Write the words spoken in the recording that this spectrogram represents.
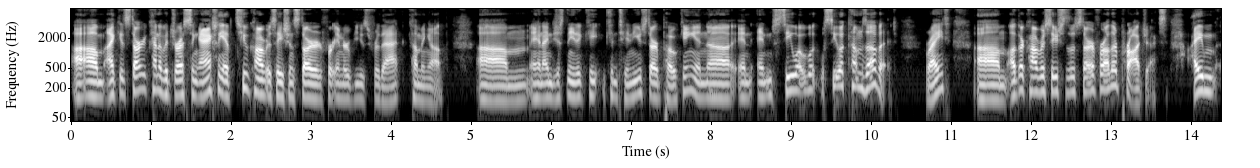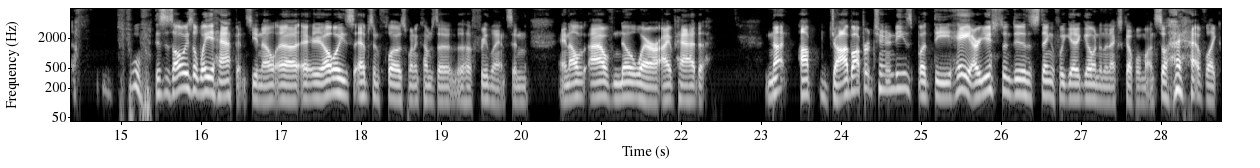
Um, i can start kind of addressing i actually have two conversations started for interviews for that coming up. Um, and i just need to c- continue start poking and uh, and and see what, what see what comes of it right? Um, other conversations have started for other projects. I'm this is always the way it happens, you know. Uh, it always ebbs and flows when it comes to the freelance, and and out of nowhere, I've had not op- job opportunities, but the hey, are you interested in doing this thing if we get it going in the next couple months? So I have like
